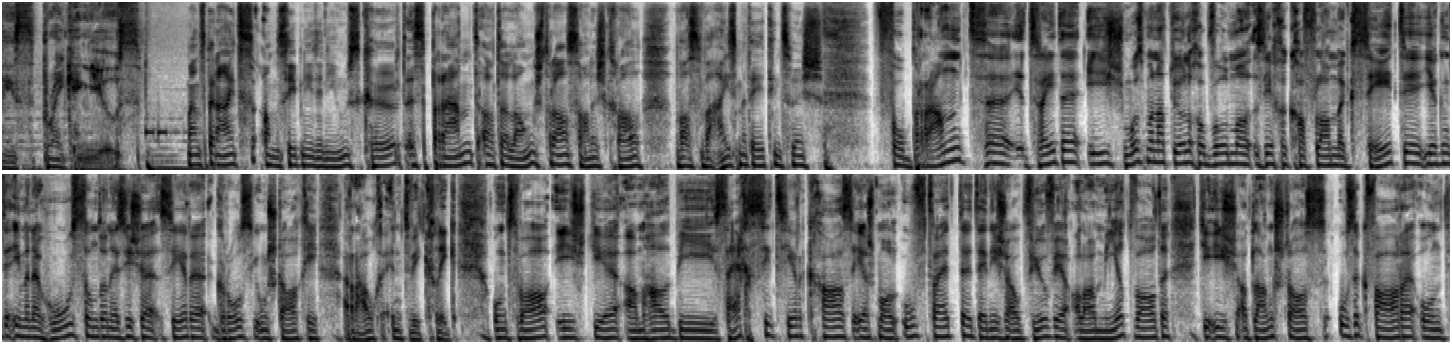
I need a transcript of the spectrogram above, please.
1 Breaking News. Wir haben es bereits am 7. in den News gehört. Es brennt an der Langstrasse. Alles Kral. Was weiß man dort inzwischen? Von Brand äh, zu reden ist, muss man natürlich, obwohl man sicher keine Flamme sieht in einem Haus, sondern es ist eine sehr große und starke Rauchentwicklung. Und zwar ist die am halb sechs circa das erste Mal auftreten. Dann ist auch die Feuerwehr alarmiert worden. Die ist an die Langstrasse rausgefahren und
